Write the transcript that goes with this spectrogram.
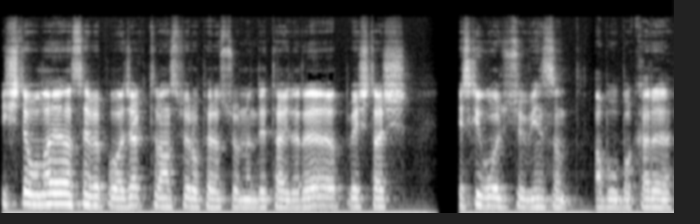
İşte olaya sebep olacak transfer operasyonunun detayları. Beşiktaş eski golcüsü Vincent Abu Bakar'ı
